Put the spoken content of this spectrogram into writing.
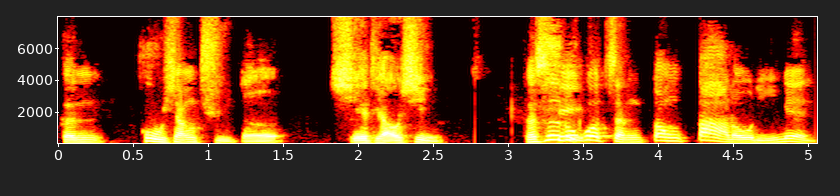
跟互相取得协调性。可是如果整栋大楼里面，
